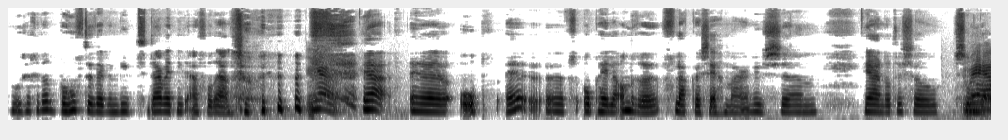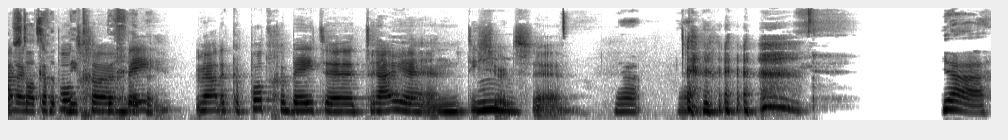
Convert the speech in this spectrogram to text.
hoe zeg je dat? Behoeften werden niet, daar werd niet aan voldaan. ja, ja uh, op, hè, op hele andere vlakken, zeg maar. Dus um, ja, dat is zo zonde als dat kapot niet gebe- We hadden kapot gebeten truien en t-shirts. Mm. Ja. Ja, ja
